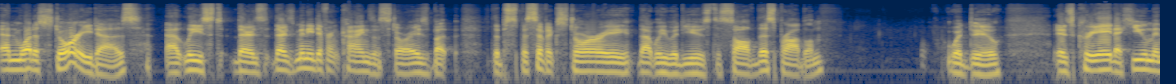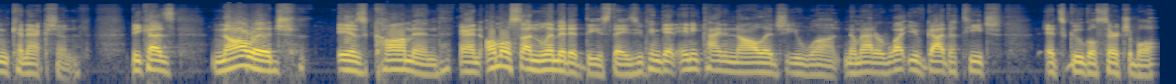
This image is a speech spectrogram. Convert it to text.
and what a story does at least there's there's many different kinds of stories but the specific story that we would use to solve this problem would do is create a human connection because knowledge is common and almost unlimited these days you can get any kind of knowledge you want no matter what you've got to teach it's Google searchable.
